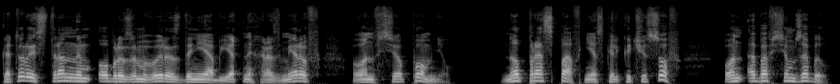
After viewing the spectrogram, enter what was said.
который странным образом вырос до необъятных размеров, он все помнил. Но проспав несколько часов, он обо всем забыл.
